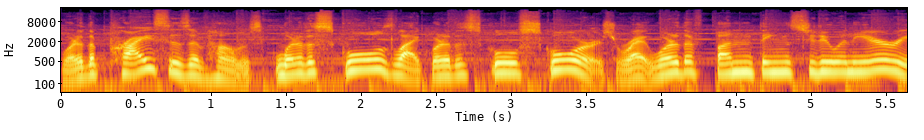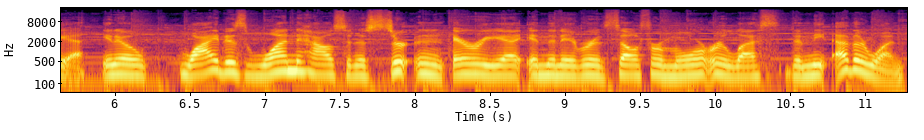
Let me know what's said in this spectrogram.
What are the prices of homes? What are the schools like? What are the school scores, right? What are the fun things to do in the area? You know, why does one house in a certain area in the neighborhood sell for more or less than the other one?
